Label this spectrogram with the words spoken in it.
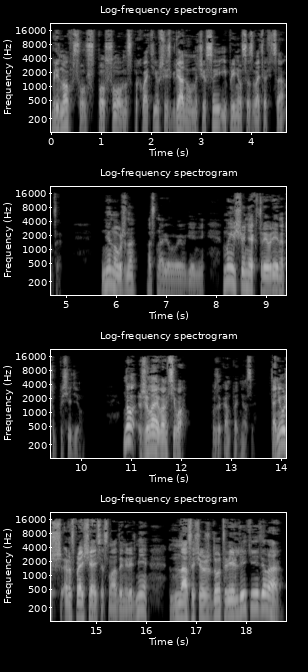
Блинов, словно спохватившись, глянул на часы и принялся звать официанта. — Не нужно, — остановил его Евгений. — Мы еще некоторое время тут посидим. — Ну, желаю вам всего, — музыкант поднялся. — Танюш, распрощайся с молодыми людьми. Нас еще ждут великие дела.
